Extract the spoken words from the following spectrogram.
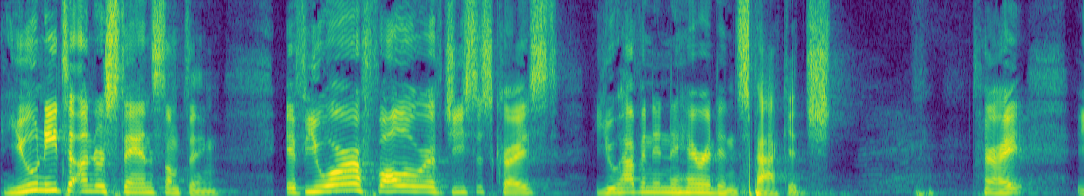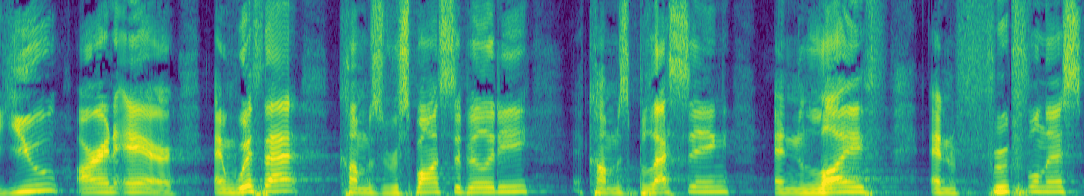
You need to understand something. If you are a follower of Jesus Christ, you have an inheritance package. All right? You are an heir. And with that comes responsibility comes blessing and life and fruitfulness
